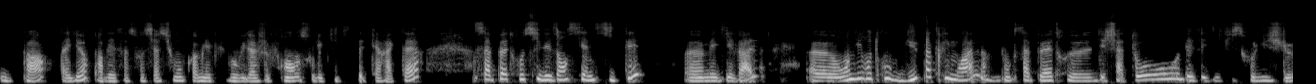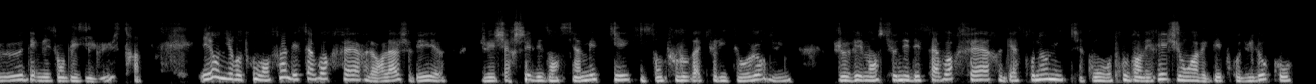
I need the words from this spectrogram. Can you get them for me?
ou pas, d'ailleurs, par des associations comme les plus beaux villages de France ou les petites cités de caractère. Ça peut être aussi des anciennes cités médiévales. Euh, on y retrouve du patrimoine, donc ça peut être euh, des châteaux, des édifices religieux, des maisons des illustres, et on y retrouve enfin des savoir-faire. Alors là, je vais, euh, je vais chercher des anciens métiers qui sont toujours d'actualité aujourd'hui, je vais mentionner des savoir-faire gastronomiques qu'on retrouve dans les régions avec des produits locaux.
